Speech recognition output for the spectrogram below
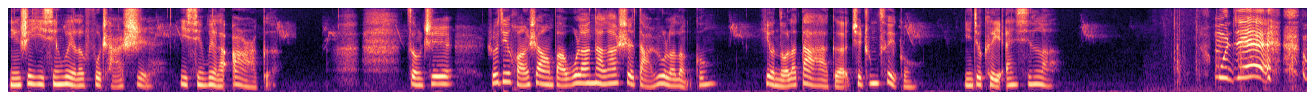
您是一心为了富察氏，一心为了二阿哥。总之，如今皇上把乌拉那拉氏打入了冷宫。又挪了大阿哥去钟粹宫，您就可以安心了。母亲，母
